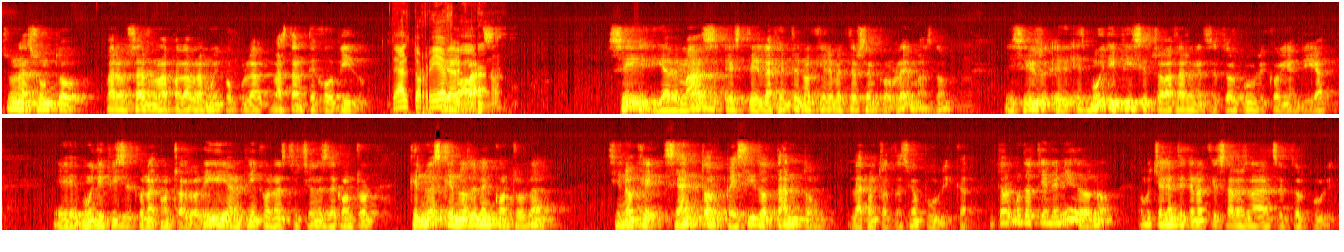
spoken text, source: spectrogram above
es un asunto, para usar una palabra muy popular, bastante jodido. De alto riesgo ahora, ¿no? Sí, y además este, la gente no quiere meterse en problemas, ¿no? Es decir, eh, es muy difícil trabajar en el sector público hoy en día, eh, muy difícil con la Contraloría, en fin, con las instituciones de control, que no es que no deben controlar, sino que se ha entorpecido tanto la contratación pública y todo el mundo tiene miedo, ¿no? Hay mucha gente que no quiere saber nada del sector público.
